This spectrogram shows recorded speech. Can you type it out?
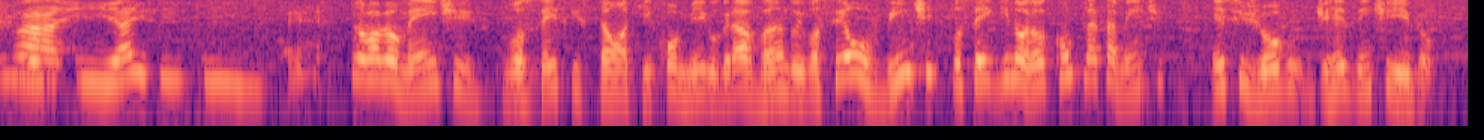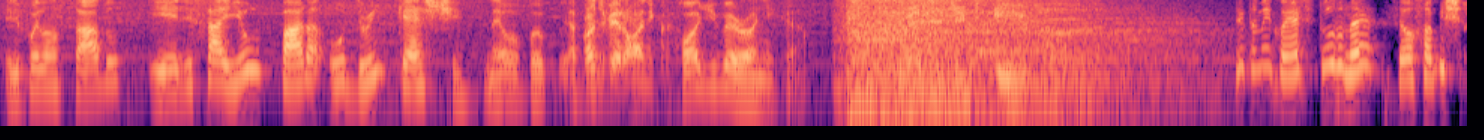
Aí, Ai, ai, sim. Provavelmente vocês que estão aqui comigo gravando e você ouvinte, você ignorou completamente esse jogo de Resident Evil. Ele foi lançado e ele saiu para o Dreamcast, né? Foi a Pode Verônica. Code Veronica. Resident Evil. Você também conhece tudo, né? Você é o sabichão.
